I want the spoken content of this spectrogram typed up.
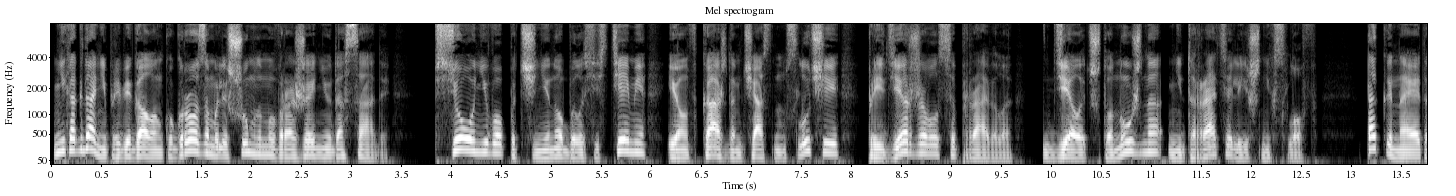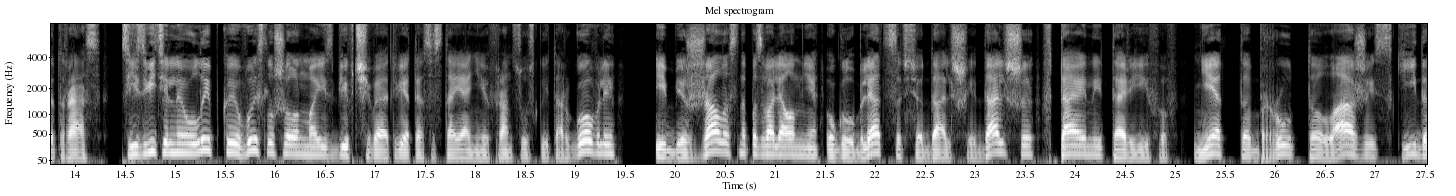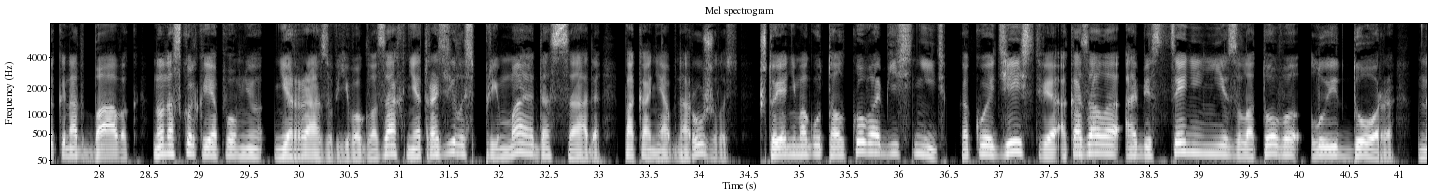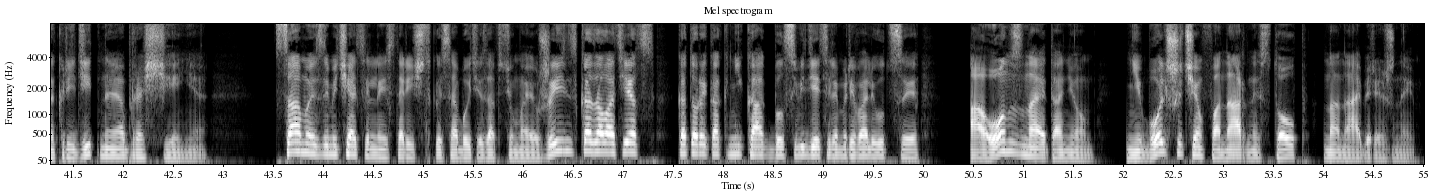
Никогда не прибегал он к угрозам или шумному выражению досады. Все у него подчинено было системе, и он в каждом частном случае придерживался правила «делать, что нужно, не тратя лишних слов». Так и на этот раз. С язвительной улыбкой выслушал он мои сбивчивые ответы о состоянии французской торговли и безжалостно позволял мне углубляться все дальше и дальше в тайны тарифов, нетто, брутто, лажей, скидок и надбавок. Но, насколько я помню, ни разу в его глазах не отразилась прямая досада, пока не обнаружилось, что я не могу толково объяснить, какое действие оказало обесценение золотого луидора на кредитное обращение. «Самое замечательное историческое событие за всю мою жизнь», — сказал отец, который как-никак был свидетелем революции, а он знает о нем не больше, чем фонарный столб на набережной.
